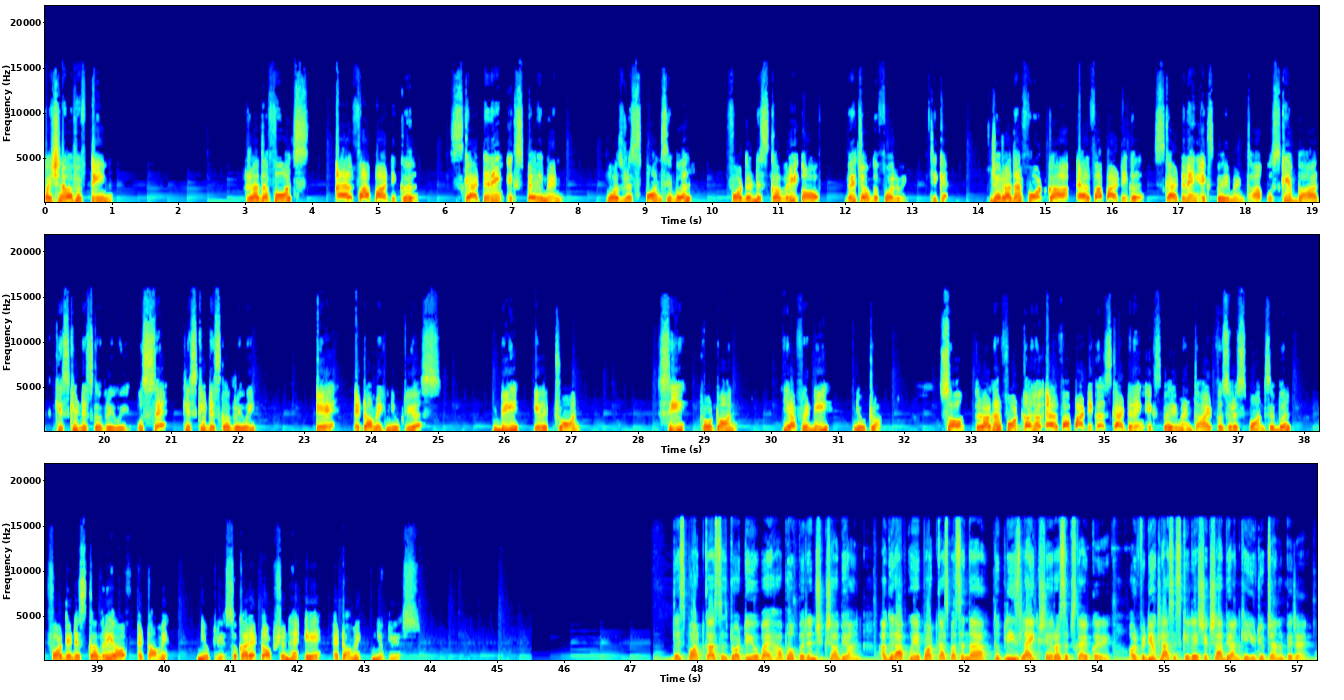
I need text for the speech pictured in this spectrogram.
Question number fifteen Rutherford's alpha particle scattering experiment was responsible for the discovery of which of the following ठीक है? जो Rutherford का alpha particle scattering experiment था, उसके बाद किसकी डिस्कवरी हुई? उससे किसकी डिस्कवरी हुई? A atomic nucleus B electron C proton या फिर डी, न्यूट्रॉन। सो रदरफोर्ड का जो अल्फ़ा पार्टिकल स्कैटरिंग एक्सपेरिमेंट था it was responsible for the discovery of atomic nucleus so correct option है A atomic nucleus this podcast is brought you by Hubhopper शिक्षा अभियान अगर आपको ये पॉडकास्ट पसंद आया तो प्लीज़ लाइक शेयर और सब्सक्राइब करें। और वीडियो क्लासेस के लिए शिक्षा अभियान के यूट्यूब चैनल पर जाएँ।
